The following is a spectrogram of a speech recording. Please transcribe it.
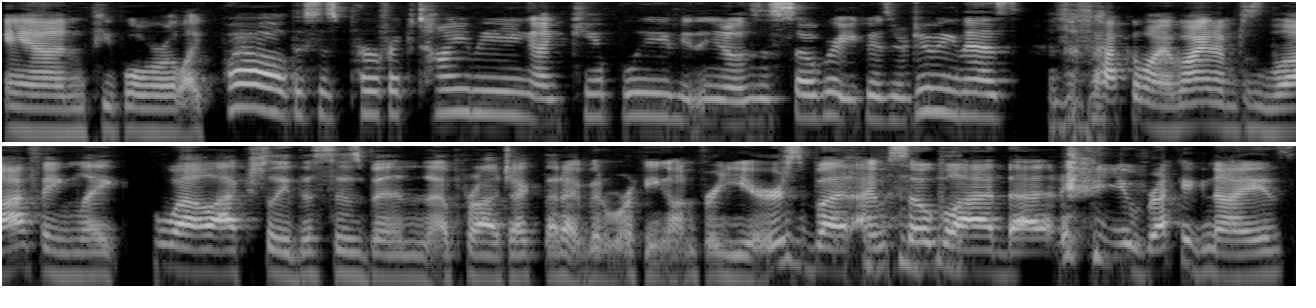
and people were like, wow, this is perfect timing. I can't believe, you know, this is so great. You guys are doing this. In the back of my mind, I'm just laughing like, well, actually, this has been a project that I've been working on for years, but I'm so glad that you recognize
